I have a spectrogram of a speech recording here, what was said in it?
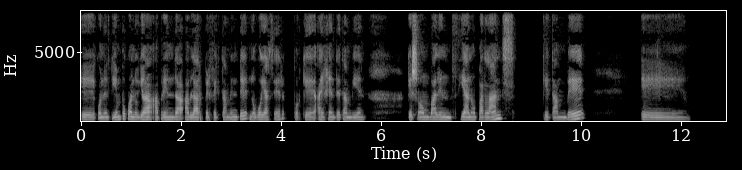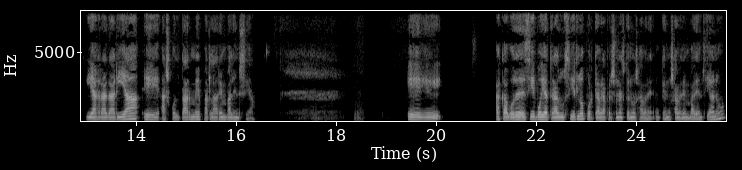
Eh, con el tiempo, cuando ya aprenda a hablar perfectamente, lo voy a hacer porque hay gente también que son valenciano parlants que también eh, le agradaría eh, parlar en valencià. Eh, acabo de decir voy a traducirlo porque habrá personas que no saben, que no saben en valenciano,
